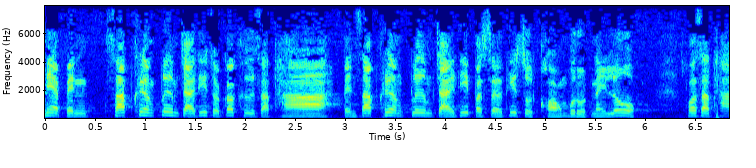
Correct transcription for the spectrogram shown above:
เนี่ยเป็นทรัพย์เครื่องปลื้มใจที่สุดก็คือศรัทธา เป็นทรัพย์เครื่องปลื้มใจที่ประเสริฐที่สุดของบุรุษในโลก เพราะศรัทธา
